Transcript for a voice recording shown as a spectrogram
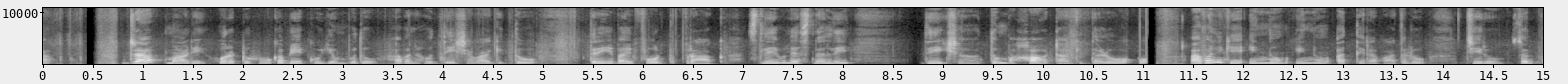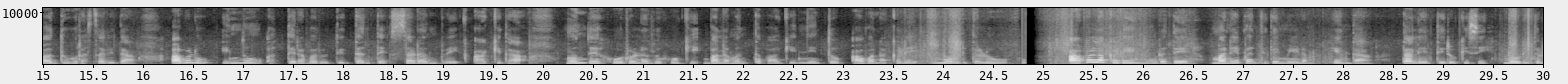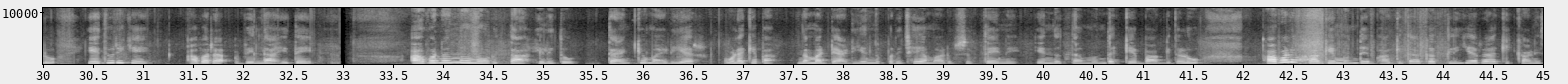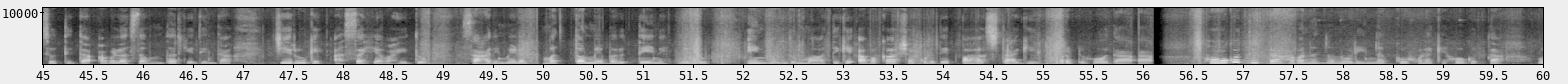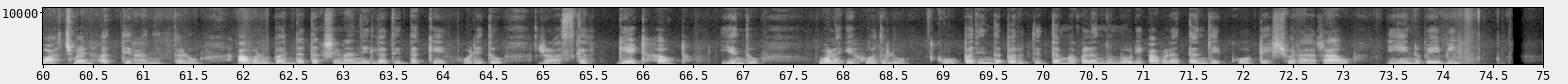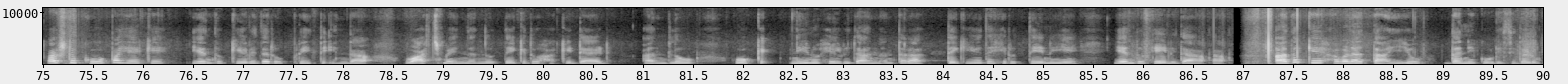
ಡ್ರಾಪ್ ಮಾಡಿ ಹೊರಟು ಹೋಗಬೇಕು ಎಂಬುದು ಅವನ ಉದ್ದೇಶವಾಗಿತ್ತು. ತ್ರೀ ಬೈ ಫೋರ್ತ್ ಫ್ರಾಕ್ ಸ್ಲೀವ್ಲೆಸ್ನಲ್ಲಿ ದೀಕ್ಷಾ ತುಂಬ ಹಾಟ್ ಆಗಿದ್ದಳು. ಅವನಿಗೆ ಇನ್ನೂ ಇನ್ನೂ ಹತ್ತಿರವಾದಳು. ಚಿರು ಸ್ವಲ್ಪ ದೂರ ಸರಿದ. ಅವಳು ಇನ್ನೂ ಹತ್ತಿರ ಬರುತ್ತಿದ್ದಂತೆ ಸಡನ್ ಬ್ರೇಕ್ ಹಾಕಿದ. ಮುಂದೆ ಹುರುಳಲು ಹೋಗಿ ಬಲವಂತವಾಗಿ ನಿಂತು ಅವನ ಕಡೆ ನೋಡಿದಳು. ಅವಳ ಕಡೆ ನೋಡದೆ ಮನೆ ಬಂದಿದೆ ಮೇಡಮ್ ಎಂದ. ತಲೆ ತಿರುಗಿಸಿ ನೋಡಿದಳು. ಎದುರಿಗೆ ಅವರ ವಿಲ್ಲಾ ಇದೆ. ಅವನನ್ನು ನೋಡುತ್ತಾ ಹೇಳಿತು ಥ್ಯಾಂಕ್ ಯು ಮೈ ಡಿಯರ್, ಒಳಗೆ ಬಾ. ನಮ್ಮ ಡ್ಯಾಡಿಯನ್ನು ಪರಿಚಯ ಮಾಡಿಸುತ್ತೇನೆ ಎನ್ನುತ್ತಾ ಮುಂದಕ್ಕೆ ಬಾಗಿದಳು. ಅವಳು ಹಾಗೆ ಮುಂದೆ ಬಾಗಿದಾಗ ಕ್ಲಿಯರ್ ಆಗಿ ಕಾಣಿಸುತ್ತಿದ್ದ ಅವಳ ಸೌಂದರ್ಯದಿಂದ ಚಿರುಗೆ ಅಸಹ್ಯವಾಯಿತು. ಸಾರಿ ಮೇಡಮ್ ಮತ್ತೊಮ್ಮೆ ಬರುತ್ತೇನೆ ಎಂದು ಇನ್ನೊಂದು ಮಾತಿಗೆ ಅವಕಾಶ ಕೊಡದೆ ಫಾಸ್ಟ್ ಆಗಿ ಹೊರಟು ಹೋದ. ಹೋಗುತ್ತಿದ್ದ ಅವನನ್ನು ನೋಡಿ ನಕ್ಕು ಒಳಗೆ ಹೋಗುತ್ತಾ ವಾಚ್ಮ್ಯಾನ್ ಹತ್ತಿರ ನಿಂತಳು. ಅವಳು ಬಂದ ತಕ್ಷಣ ನಿಲ್ಲದಿದ್ದಕ್ಕೆ ಹೊಡೆದು, ರಾಸ್ಕಲ್ ಗೇಟ್ ಔಟ್ ಎಂದು ಒಳಗೆ ಹೋದಳು. ಕೋಪದಿಂದ ಬರುತ್ತಿದ್ದ ಮಗಳನ್ನು ನೋಡಿ ಅವಳ ತಂದೆ ಕೋಟೇಶ್ವರ ರಾವ್, ಏನು ಬೇಬಿ? ಅಷ್ಟು ಕೋಪ ಏಕೆ? ಎಂದು ಕೇಳಿದರು ಪ್ರೀತಿಯಿಂದ. ವಾಚ್ಮೆನ್ನನ್ನು ತೆಗೆದುಹಾಕಿ ಡ್ಯಾಡ್, ಅಂದ್ಲು. ಓಕೆ, ನೀನು ಹೇಳಿದ ನಂತರ ತೆಗೆಯದೆ ಇರುತ್ತೇನೆಯೇ? ಎಂದು ಹೇಳಿದ. ಅದಕ್ಕೆ ಅವಳ ತಾಯಿಯು ದನಿಗೂಡಿಸಿದಳು.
